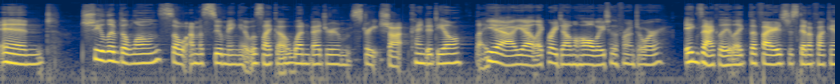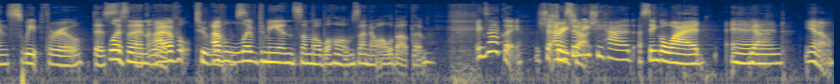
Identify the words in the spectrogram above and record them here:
and she lived alone, so I'm assuming it was like a one bedroom straight shot kind of deal. Like Yeah, yeah, like right down the hallway to the front door. Exactly, like the fire is just going to fucking sweep through this Listen, like, I've two I've lived me in some mobile homes. I know all about them. Exactly. She, I'm assuming shot. she had a single wide and you know,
